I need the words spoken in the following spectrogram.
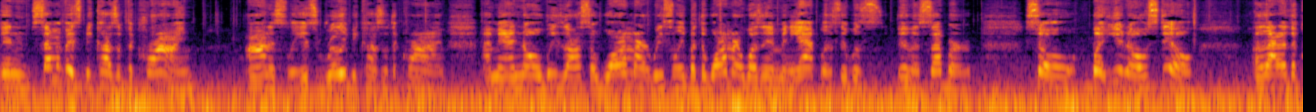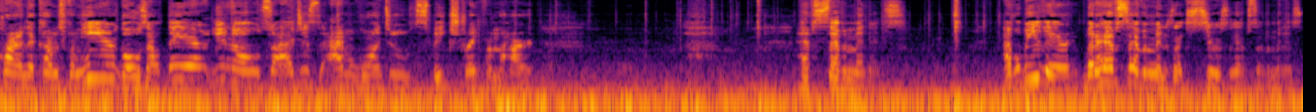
and some of it's because of the crime. Honestly, it's really because of the crime. I mean, I know we lost a Walmart recently, but the Walmart wasn't in Minneapolis. It was in a suburb. So, but, you know, still, a lot of the crime that comes from here goes out there, you know. So I just, I'm going to speak straight from the heart. I have seven minutes. I will be there, but I have seven minutes. Like, seriously, I have seven minutes.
